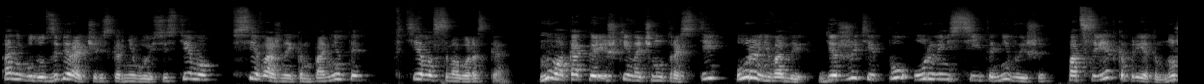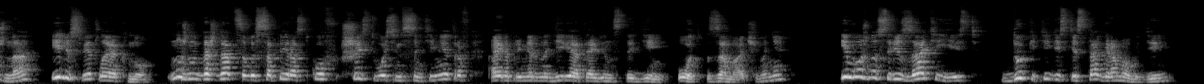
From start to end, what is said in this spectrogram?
Они будут забирать через корневую систему все важные компоненты в тело самого ростка. Ну а как корешки начнут расти, уровень воды держите по уровень сита, не выше. Подсветка при этом нужна или светлое окно. Нужно дождаться высоты ростков 6-8 см, а это примерно 9-11 день от замачивания. И можно срезать и есть до 50-100 граммов в день.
